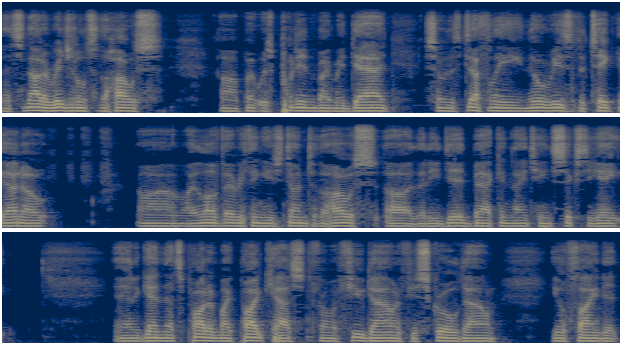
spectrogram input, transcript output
that's not original to the house, uh, but was put in by my dad. So there's definitely no reason to take that out. Um, I love everything he's done to the house uh, that he did back in 1968. And again, that's part of my podcast from a few down. If you scroll down, you'll find it.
